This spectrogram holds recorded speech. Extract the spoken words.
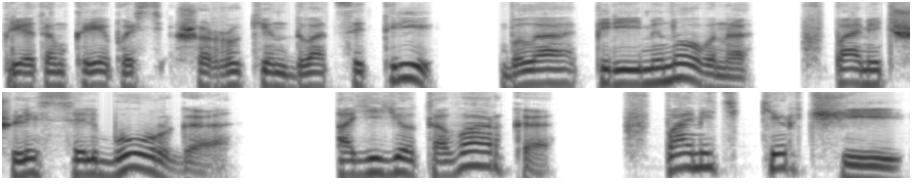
При этом крепость Шаррукин-23 была переименована в память Шлиссельбурга, а ее товарка — в память Керчи.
